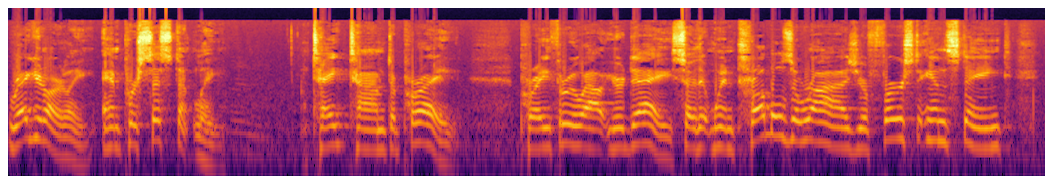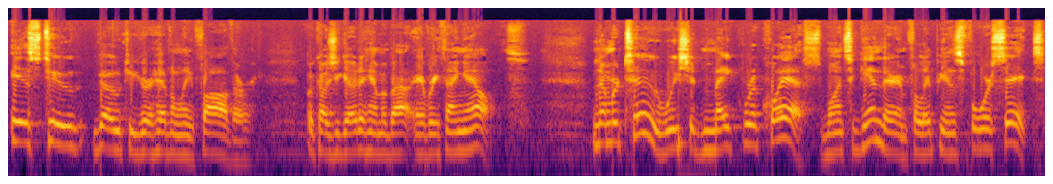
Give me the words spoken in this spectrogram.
regularly and persistently. Take time to pray. Pray throughout your day so that when troubles arise, your first instinct is to go to your Heavenly Father because you go to Him about everything else. Number two, we should make requests. Once again, there in Philippians 4 6.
